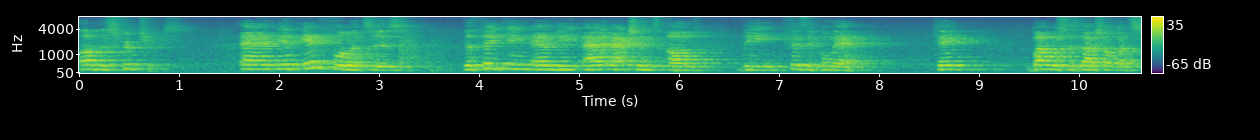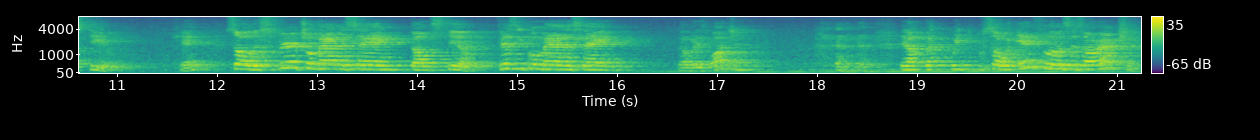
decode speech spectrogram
of the scriptures. And it influences the thinking and the actions of the physical man. Okay? The Bible says, Thou shalt not steal. Okay? So the spiritual man is saying, don't steal. Physical man is saying, nobody's watching. you know, but we so it influences our actions.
